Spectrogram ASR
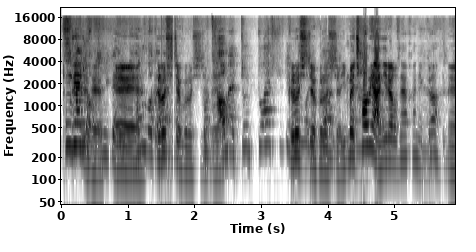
통제해 주세요. 없으니까 하는 거잖아요. 그러시죠, 그러시죠. 그럼 예. 다음에 또 할 수도 있는 그러시죠, 거니까. 그러시죠. 이번에 처음이 아니라고 생각하니까. 네, 예.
